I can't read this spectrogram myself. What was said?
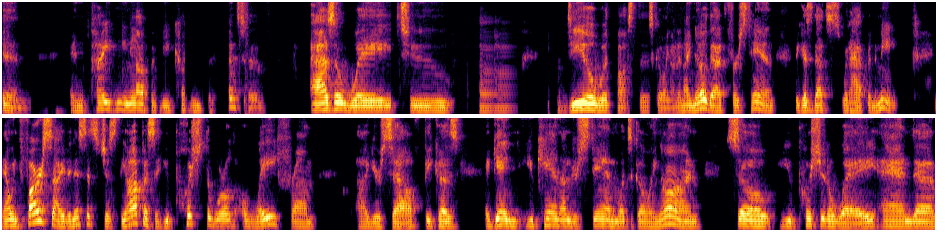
in and tightening up and becoming defensive as a way to uh, deal with us that's going on. And I know that firsthand because that's what happened to me. Now, in farsightedness, it's just the opposite. You push the world away from uh, yourself because, again, you can't understand what's going on so you push it away. And uh,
